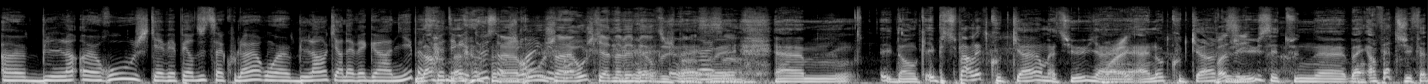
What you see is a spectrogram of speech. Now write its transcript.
un blanc, un rouge qui avait perdu de sa couleur ou un blanc qui en avait gagné, parce Non, que sais, les non, deux se Un rouge, un rouge qui en avait perdu, je pense. Ouais, ouais. Euh, et donc, et puis tu parlais de coup de cœur, Mathieu. Il y a Ouais. un, un autre coup de cœur que Vas-y. J'ai eu. C'est une. euh, ben, en fait, j'ai fait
